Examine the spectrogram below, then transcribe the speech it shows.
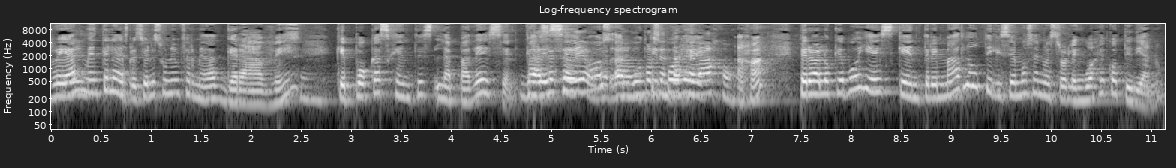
Realmente la depresión es una enfermedad grave que pocas gentes la padecen. Gracias Padecemos a algún tipo de bajo. Ajá, pero a lo que voy es que entre más lo utilicemos en nuestro lenguaje cotidiano,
